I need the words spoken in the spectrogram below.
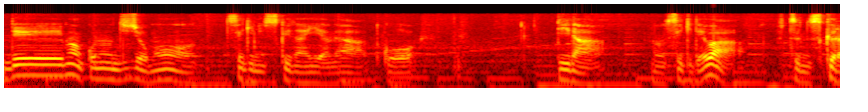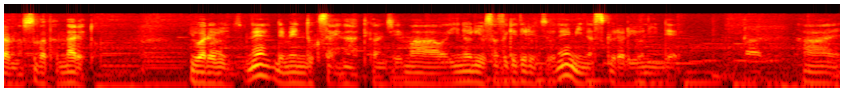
で、まあ、この次女も席に少ないやな、こう、ディナーの席では、普通のスクラルの姿になれと言われるんですよね。で、めんどくさいなって感じで、まあ、祈りを捧げてるんですよね、みんなスクラル4人で。はい。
